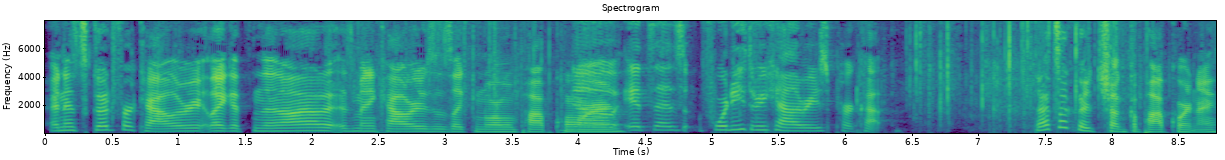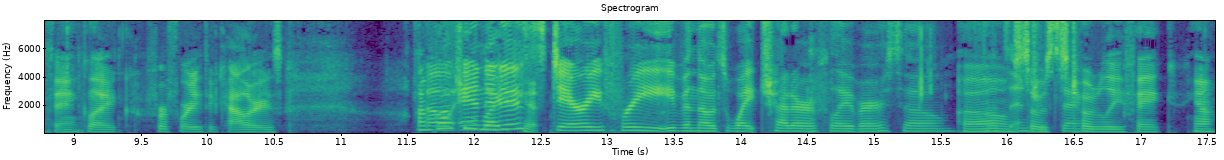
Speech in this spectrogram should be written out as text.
and it's good for calorie. Like it's not as many calories as like normal popcorn. No, it says 43 calories per cup. That's a good chunk of popcorn, I think. Like for forty three calories. I'm oh, glad you and like it it. is dairy free, even though it's white cheddar flavor. So Oh, so it's totally fake. Yeah.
